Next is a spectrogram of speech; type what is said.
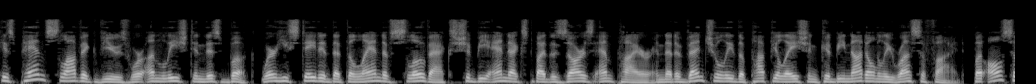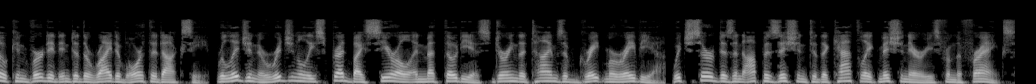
His pan-Slavic views were unleashed in this book, where he stated that the land of Slovaks should be annexed by the Tsar's empire and that eventually the population could be not only Russified, but also converted into the rite of Orthodoxy, religion originally spread by Cyril and Methodius during the times of Great Moravia, which served as an opposition to the Catholic missionaries from the Franks.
